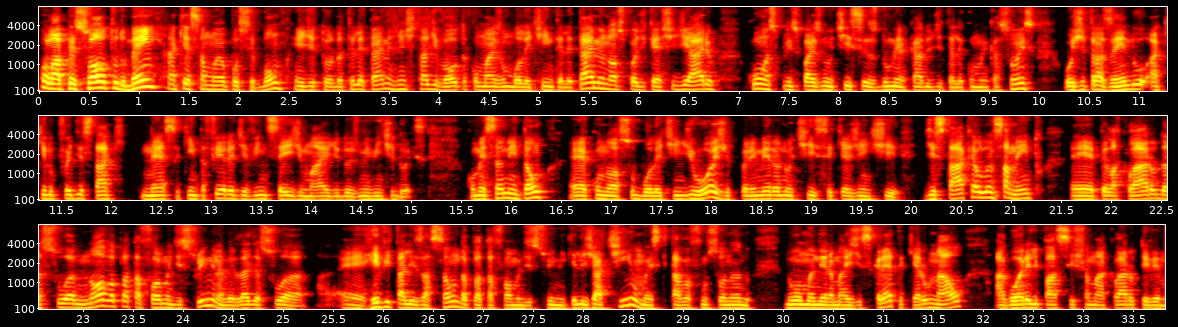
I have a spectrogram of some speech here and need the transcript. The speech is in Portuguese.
Olá pessoal, tudo bem? Aqui é Samuel Possebon, editor da Teletime. A gente está de volta com mais um Boletim Teletime, o nosso podcast diário com as principais notícias do mercado de telecomunicações. Hoje trazendo aquilo que foi destaque nessa quinta-feira, dia 26 de maio de 2022. Começando então é, com o nosso boletim de hoje, primeira notícia que a gente destaca é o lançamento é, pela Claro da sua nova plataforma de streaming, na verdade, a sua é, revitalização da plataforma de streaming que eles já tinham, mas que estava funcionando de uma maneira mais discreta, que era o Now. Agora ele passa a se chamar Claro TV,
